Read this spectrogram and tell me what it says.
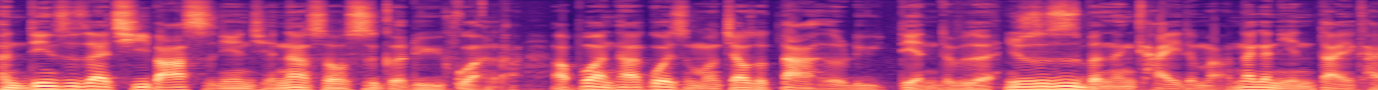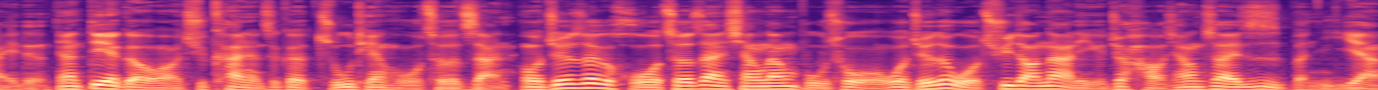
肯定是在七八十年前，那时候是个旅馆了啊，不然它为什么叫做大和旅店，对不对？就是日本人开的嘛，那个年代开的。那第二个，我去看了这个竹田火车站，我觉得这个火车站相当不错。我觉得我去到那里就好像在日本一样，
